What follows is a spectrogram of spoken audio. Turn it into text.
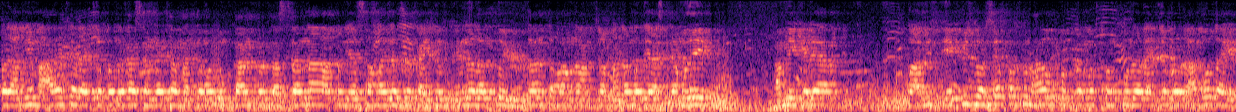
पण आम्ही महाराष्ट्र राज्य पत्रकार संघाच्या माध्यमातून काम करत असताना आपण या समाजाचं काहीतरी घेणं लागतो. युद्धांत भावना आमच्या मनामध्ये असल्यामुळे आम्ही गेल्या बावीस एकवीस वर्षापासून हा उपक्रम संपूर्ण राज्यभर राबवत आहे.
